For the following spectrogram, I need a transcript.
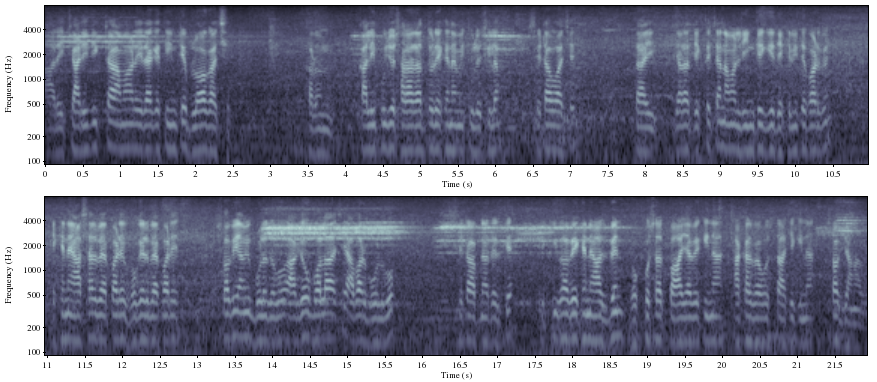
আর এই চারিদিকটা আমার এর আগে তিনটে ব্লগ আছে। কারণ কালী পুজো সারা রাত ধরে এখানে আমি তুলেছিলাম, সেটাও আছে। তাই যারা দেখতে চান আমার লিঙ্কে গিয়ে দেখে নিতে পারবেন। এখানে আসার ব্যাপারে, ভোগের ব্যাপারে সবই আমি বলে দেবো। আগেও বলা আছে, আবার বলব। সেটা আপনাদেরকে কীভাবে এখানে আসবেন ভোগ প্রসাদ পাওয়া যাবে কি না থাকার ব্যবস্থা আছে কি না সব জানাবে।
